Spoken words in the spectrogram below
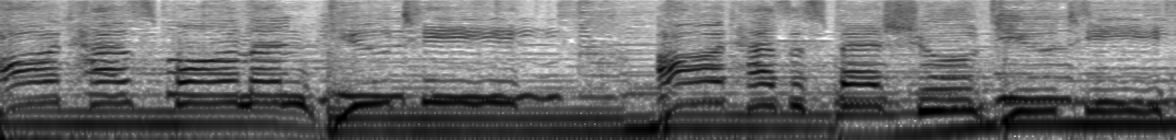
Art has form and beauty. Art has a special duty.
